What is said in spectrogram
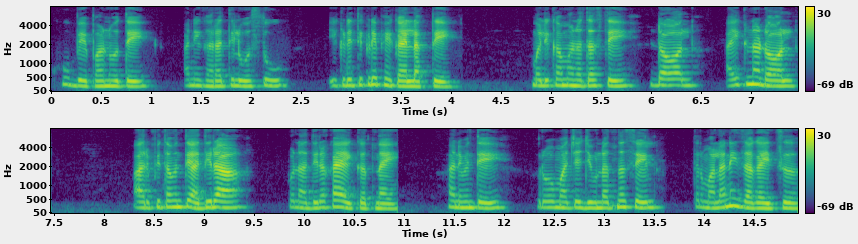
खूप बेभान होते आणि घरातील वस्तू इकडे तिकडे फेकायला लागते. मलिका म्हणत असते डॉल ऐक ना डॉल. अर्पिता म्हणते आदिरा पण आदिरा काय ऐकत नाही. आणि म्हणते रो माझ्या जीवनात नसेल तर मला नाही जगायचं.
